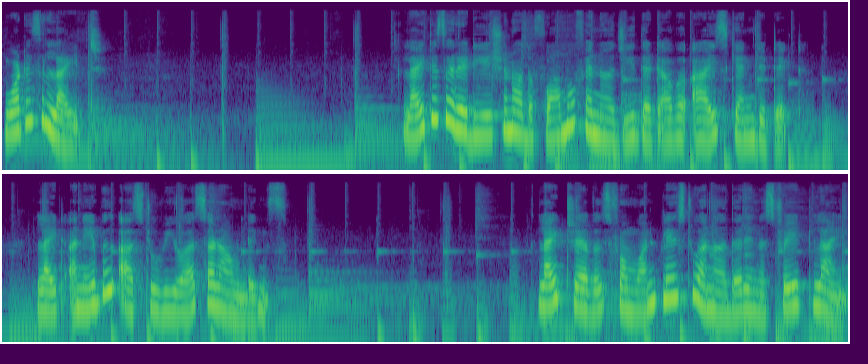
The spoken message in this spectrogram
What is light? Light is a radiation or the form of energy that our eyes can detect. Light enables us to view our surroundings. Light travels from one place to another in a straight line.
